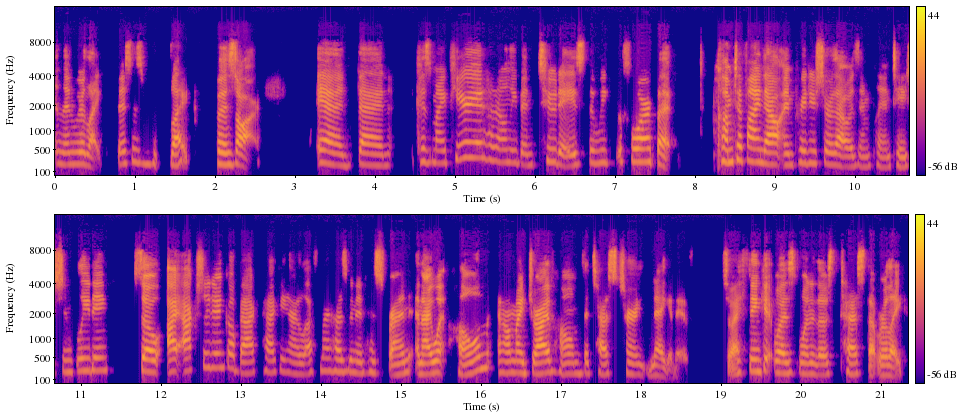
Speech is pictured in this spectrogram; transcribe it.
And then we are like, This is like bizarre. And then, because my period had only been two days the week before, but come to find out, I'm pretty sure that was implantation bleeding. So I actually didn't go backpacking. I left my husband and his friend, and I went home. And on my drive home, the test turned negative. So I think it was one of those tests that were like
